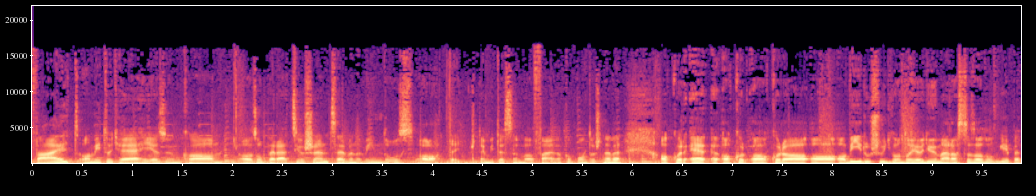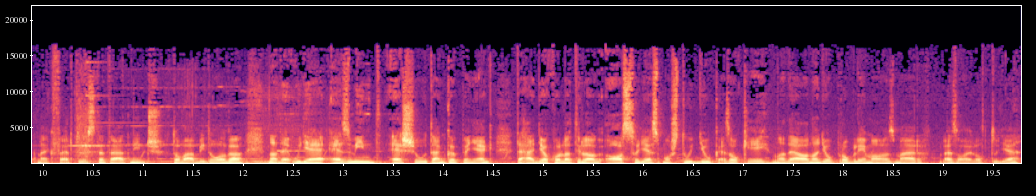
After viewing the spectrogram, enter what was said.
fájlt, amit hogyha elhelyezünk a, az operációs rendszerben, a Windows alatt, egy, nem itt eszembe a fájlnak a pontos neve, akkor, e, akkor, akkor a, a, a vírus úgy gondolja, hogy ő már azt az adott gépet megfertőzte, tehát nincs további dolga. Na de ugye ez mind eső után köpönyeg, tehát gyakorlatilag az, hogy ezt most tudjuk, ez oké, okay, na de a nagyobb probléma az már lezajlott, ugye?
